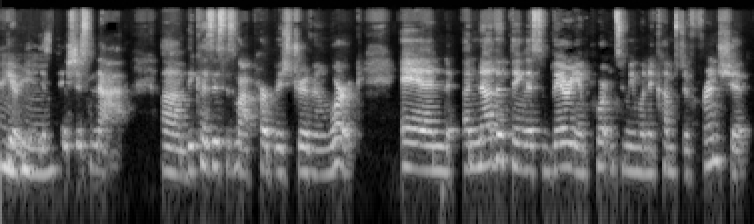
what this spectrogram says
Period. Mm-hmm. It's, it's, just not um, because this is my purpose driven work. And another thing that's very important to me when it comes to friendship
